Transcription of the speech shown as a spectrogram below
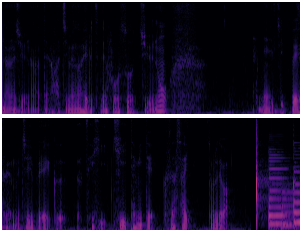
77.8MHz で放送中の、ね、ZIPFMJ ブレイクぜひ聞いてみてください。それでは。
